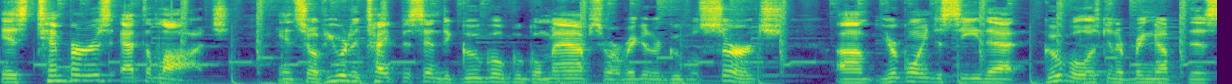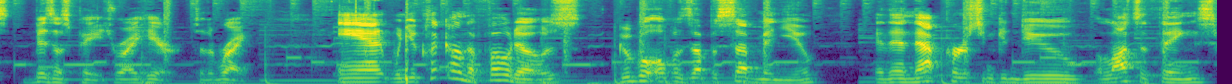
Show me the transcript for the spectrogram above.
is Timbers at the Lodge. And so if you were to type this into Google, Google Maps, or a regular Google search, um, you're going to see that Google is going to bring up this business page right here to the right. And when you click on the photos, Google opens up a submenu, and then that person can do lots of things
